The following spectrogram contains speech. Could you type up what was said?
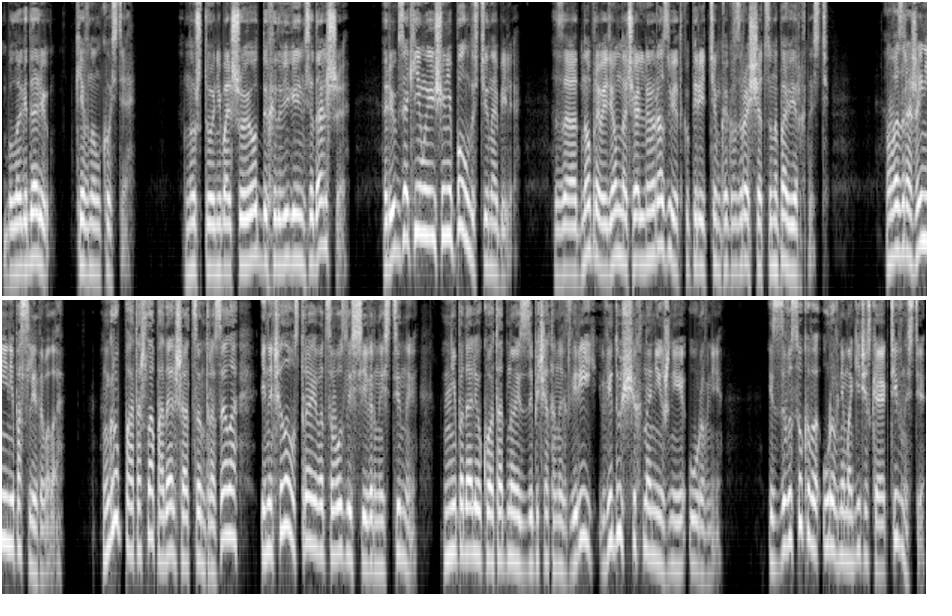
«Благодарю», — кивнул Костя. «Ну что, небольшой отдых и двигаемся дальше? Рюкзаки мы еще не полностью набили. Заодно проведем начальную разведку перед тем, как возвращаться на поверхность». Возражений не последовало. Группа отошла подальше от центра зала и начала устраиваться возле северной стены, неподалеку от одной из запечатанных дверей, ведущих на нижние уровни. Из-за высокого уровня магической активности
